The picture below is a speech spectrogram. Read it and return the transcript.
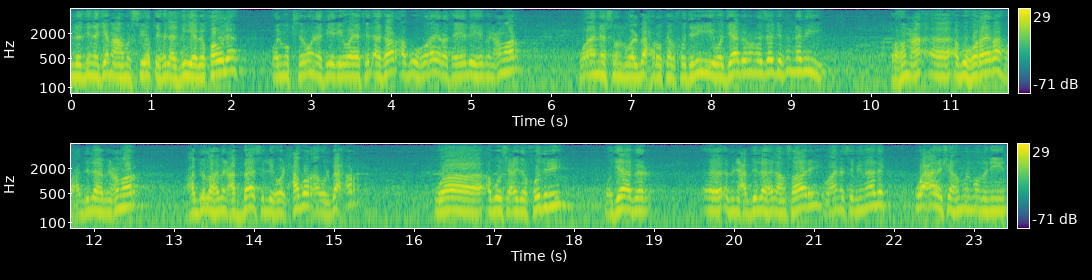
الذين جمعهم السيوطي في الألفية بقوله والمكثرون في رواية الأثر أبو هريرة يليه بن عمر وأنس والبحر كالخدري وجابر وزوجة النبي. وهم آه، أبو هريرة وعبد الله بن عمر وعبد الله بن عباس اللي هو الحبر أو البحر وأبو سعيد الخدري وجابر آه، بن عبد الله الأنصاري وأنس بن مالك وعائشة أم المؤمنين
